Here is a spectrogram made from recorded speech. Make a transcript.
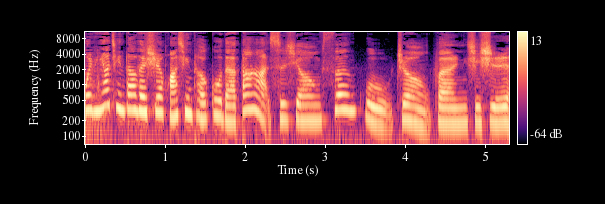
为您邀请到的是华信投顾的大师兄孙武仲分析师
